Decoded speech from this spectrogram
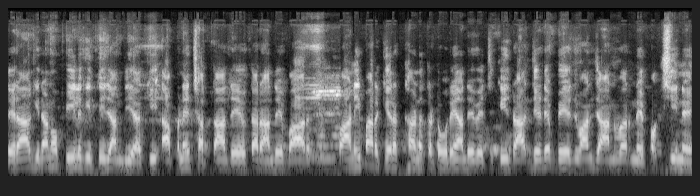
ਤੇ ਰਾਹਗੀਰਾਂ ਨੂੰ ਅਪੀਲ ਕੀਤੀ ਜਾਂਦੀ ਹੈ ਕਿ ਆਪਣੇ ਛੱਤਾਂ ਤੇ ਘਰਾਂ ਦੇ ਬਾਹਰ ਪਾਣੀ ਭਰ ਕੇ ਰੱਖਣ ਕਟੋਰਿਆਂ ਦੇ ਵਿੱਚ ਕਿ ਜਿਹੜੇ ਬੇਜਵਾਨ ਜਾਨਵਰ ਨੇ ਪੰਛੀ ਨੇ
